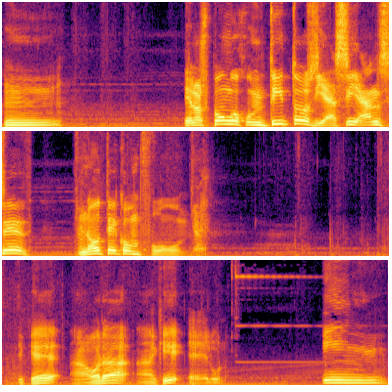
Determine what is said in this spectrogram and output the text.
Mm. Te los pongo juntitos y así, Ansed, no te confunde. Así que ahora aquí el 1.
